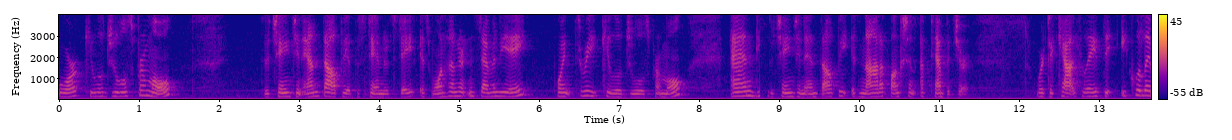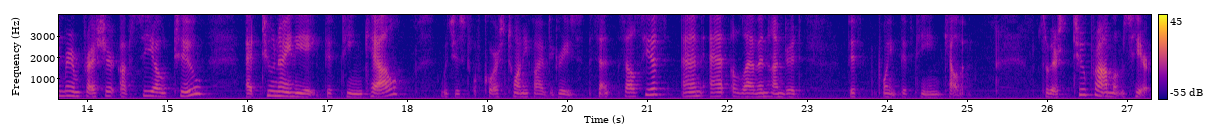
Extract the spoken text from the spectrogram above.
kilojoules per mole. The change in enthalpy at the standard state is 178.3 kilojoules per mole, and the change in enthalpy is not a function of temperature. We're to calculate the equilibrium pressure of CO2 at 298.15 Kel, which is of course 25 degrees Celsius, and at 1100.15 Kelvin. So there's two problems here.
